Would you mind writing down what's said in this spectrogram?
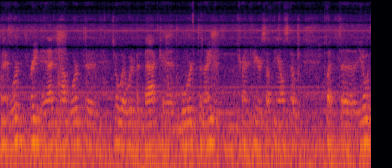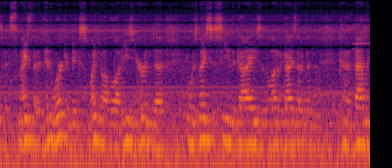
when it worked, great, had it not worked, uh, Joe, I would have been back at the board tonight and trying to figure something else out. But, uh, you know, it's, it's nice that it did work, it makes my job a lot easier, and, uh, it was nice to see the guys, and a lot of the guys that have been kind of battling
